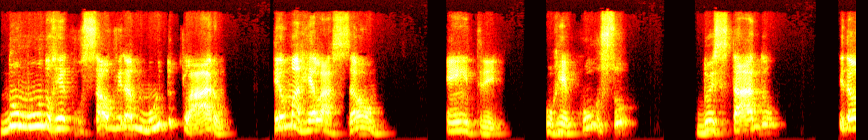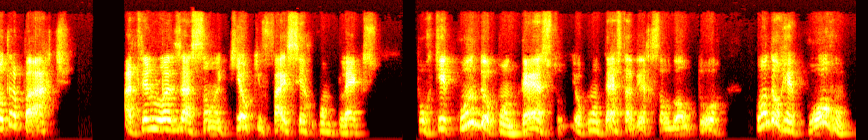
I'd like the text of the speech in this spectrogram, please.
no mundo recursal vira muito claro. Tem uma relação entre o recurso do Estado e da outra parte. A triangularização aqui é o que faz ser complexo, porque quando eu contesto, eu contesto a versão do autor. Quando eu recorro,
